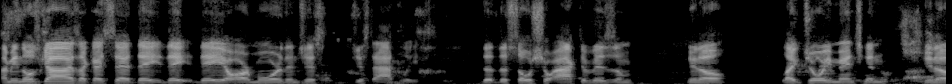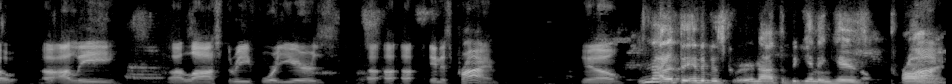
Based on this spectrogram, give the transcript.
I mean those guys, like I said, they they they are more than just just athletes. The the social activism, you know, like Joey mentioned, you know, uh, Ali uh, lost three four years uh, in his prime. You know, not at the end of his career, not at the beginning. His prime,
